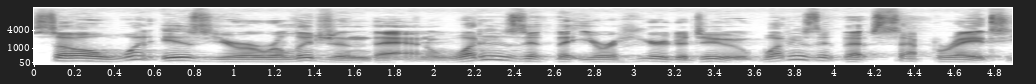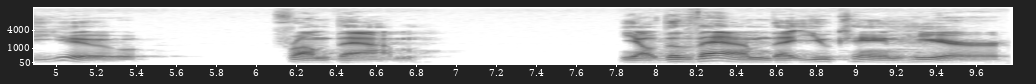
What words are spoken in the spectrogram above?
So, what is your religion then? What is it that you're here to do? What is it that separates you from them? You know, the them that you came here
